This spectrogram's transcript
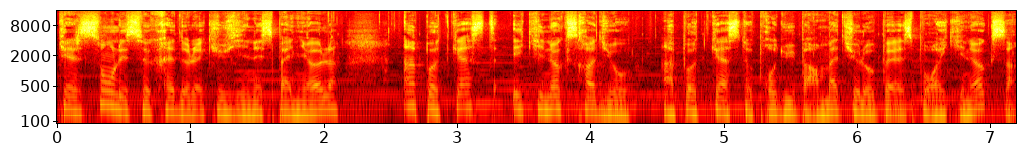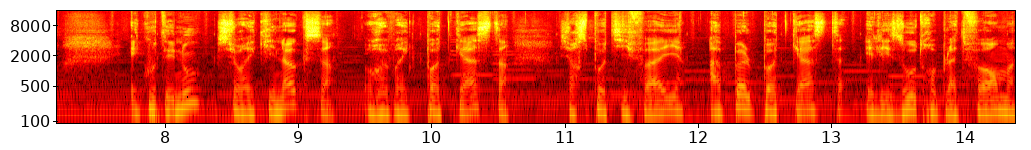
Quels sont les secrets de la cuisine espagnole? Un podcast Equinox Radio, un podcast produit par Mathieu Lopez pour Equinox. Écoutez-nous sur Equinox, rubrique podcast, sur Spotify, Apple Podcast et les autres plateformes.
